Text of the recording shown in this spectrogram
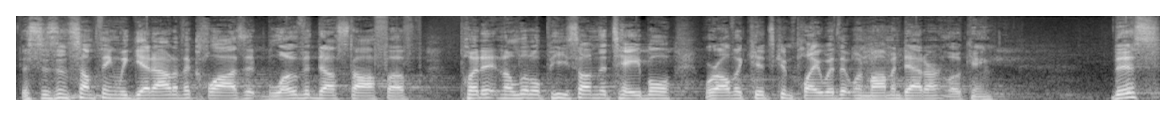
This isn't something we get out of the closet, blow the dust off of, put it in a little piece on the table where all the kids can play with it when mom and dad aren't looking. This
